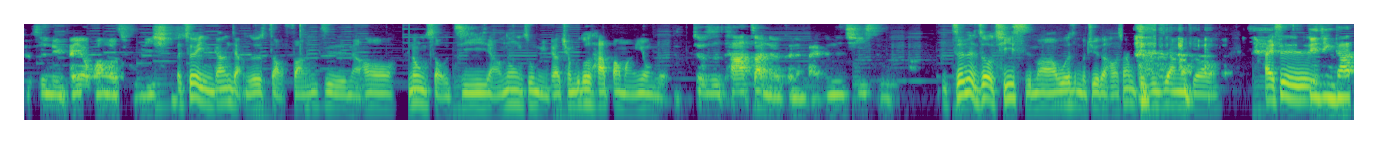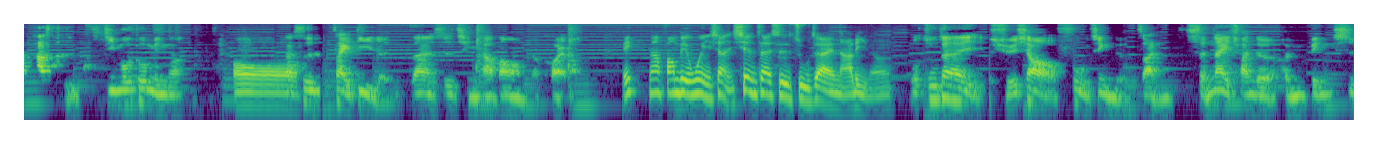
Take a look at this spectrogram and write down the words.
就是女朋友帮我处理。所以你刚刚讲就是找房子，然后弄手机，然后弄住名票，全部都是他帮忙用的。就是他占了可能百分之七十五。真的只有七十吗？我怎么觉得好像不是这样子哦？还是毕竟他他是吉摩多名啊。哦，他是在地人，当然是请他帮忙比较快嘛。哎，那方便问一下，你现在是住在哪里呢？我住在学校附近的站神奈川的横滨市。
